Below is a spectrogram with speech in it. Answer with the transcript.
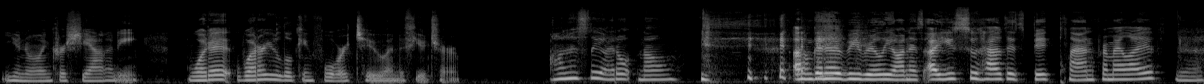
you know, in Christianity. What it, what are you looking forward to in the future? Honestly, I don't know. I'm gonna be really honest. I used to have this big plan for my life. Yeah.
